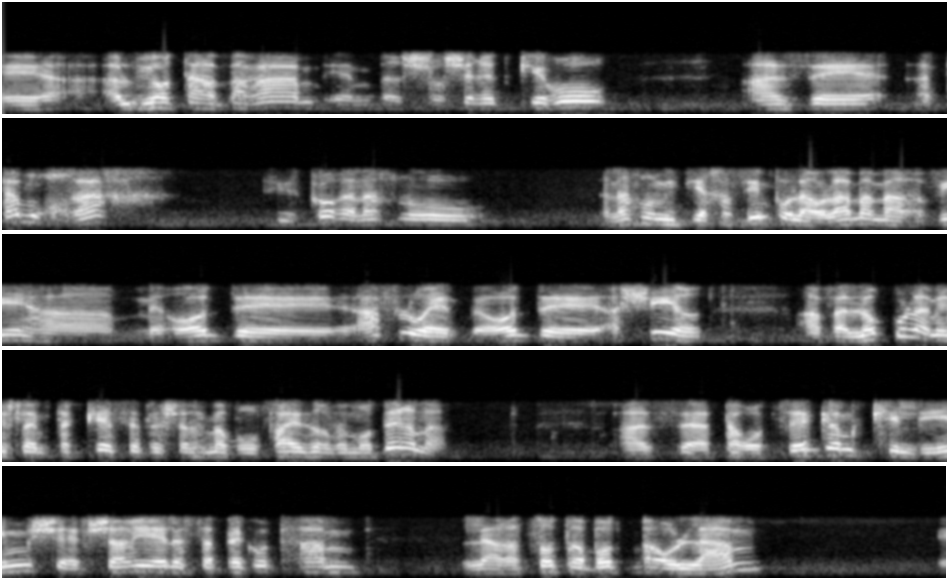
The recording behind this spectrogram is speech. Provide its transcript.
אה, עלויות העברה, אה, שרשרת קירור, אז uh, אתה מוכרח תזכור, אנחנו, אנחנו מתייחסים פה לעולם המערבי המאוד אפלואנט, uh, מאוד uh, עשיר, אבל לא כולם יש להם את הכסף לשלם עבור פייזר ומודרנה. אז אתה רוצה גם כלים שאפשר יהיה לספק אותם לארצות רבות בעולם, uh,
